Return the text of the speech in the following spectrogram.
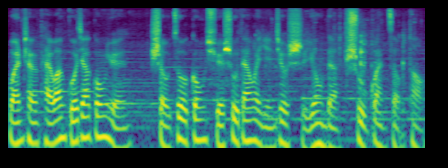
完成台湾国家公园首座供学术单位研究使用的树冠走道，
